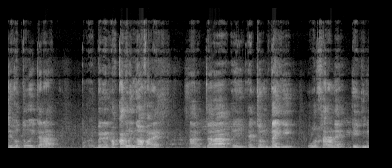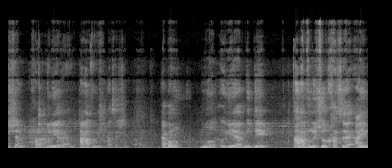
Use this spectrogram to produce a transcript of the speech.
যেহেতু ইতারা মানে রক্ষা করে নেওয়া পারে, আর যারা এই একজন দায়ী, ওর কারণে এই জিনিসটা হঠাৎ করিয়ে টানা পুলিশ কাছে এবং মিদি থানা পুলিশের কাছে আইন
